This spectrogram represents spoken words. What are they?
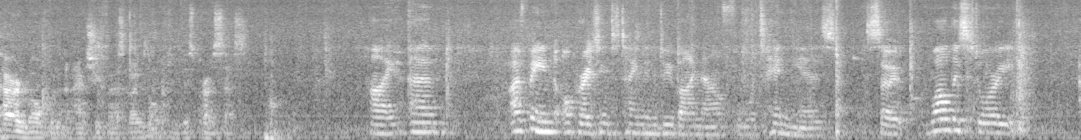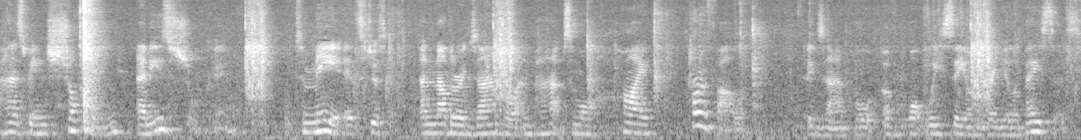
her involvement and how she first got involved in this process. Hi. Um, I've been operating Detained in Dubai now for 10 years. So while this story has been shocking and is shocking, to me it's just another example and perhaps a more high profile example of what we see on a regular basis.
